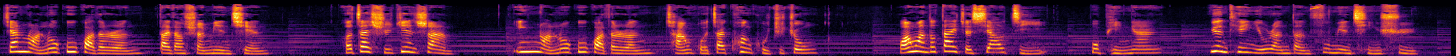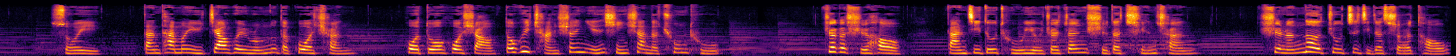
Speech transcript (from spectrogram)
将软弱孤寡的人带到神面前。而在实践上，因软弱孤寡的人常活在困苦之中，往往都带着消极、不平安、怨天尤人等负面情绪，所以当他们与教会融入的过程，或多或少都会产生言行上的冲突。这个时候，当基督徒有着真实的虔诚，是能勒住自己的舌头，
